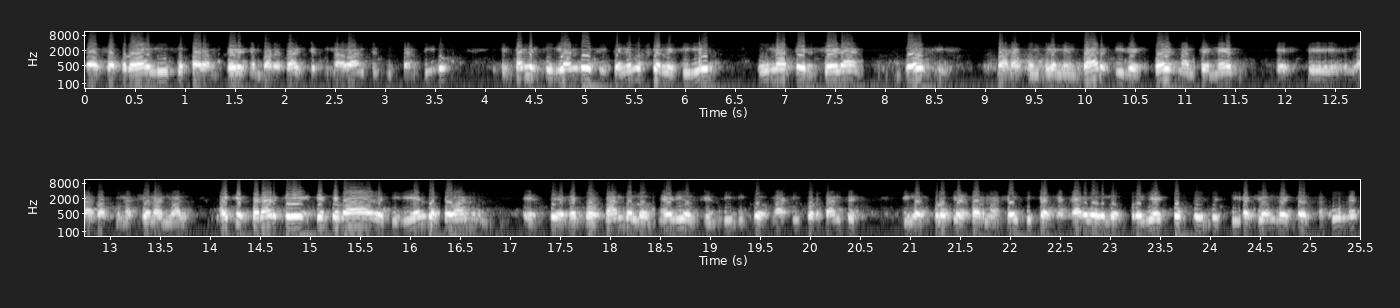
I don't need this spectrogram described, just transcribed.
se aprobó el uso para mujeres embarazadas, que es un avance sustantivo. Están estudiando si tenemos que recibir una tercera dosis para complementar y después mantener este, la vacunación anual. Hay que esperar que, se va decidiendo, se van este, reportando los medios científicos más importantes y las propias farmacéuticas a cargo de los proyectos de investigación de estas vacunas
